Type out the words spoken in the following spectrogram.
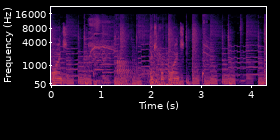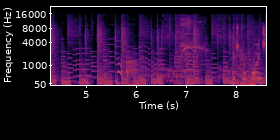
Points. Uh, extra points. Extra points.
